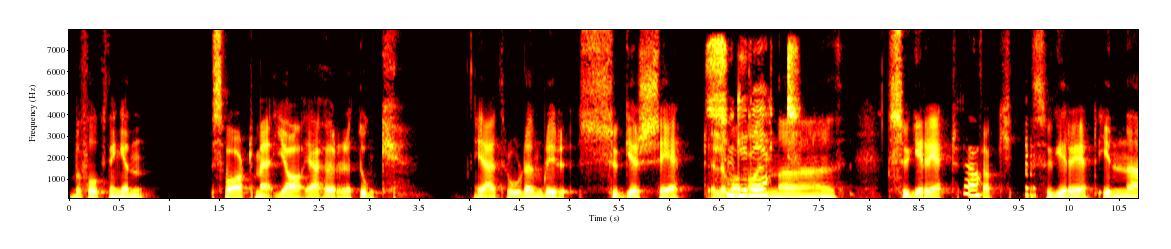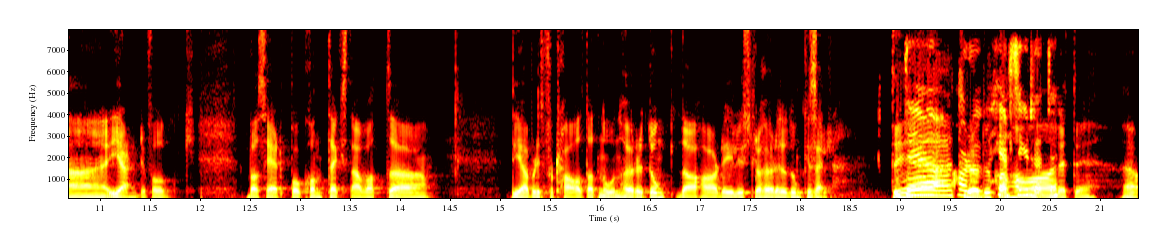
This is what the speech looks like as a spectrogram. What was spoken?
befolkningen svart med 'ja, jeg hører et dunk'. Jeg tror den blir suggersert, eller hva man eh, Suggerert, Ja. takk. Suggerert inn uh, i hjernen til folk basert på kontekst av at uh, de har blitt fortalt at noen hører et dunk, da har de lyst til å høre det dunket selv. Det, Det tror jeg du du kan ha rett rett i. Ja.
